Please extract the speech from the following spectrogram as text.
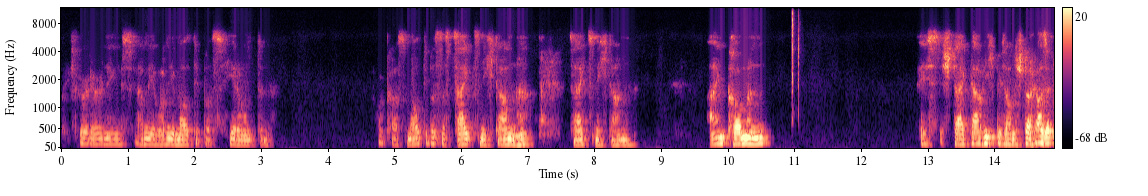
Preferred Earnings, haben wir, haben die Multiples? Hier unten. Forecast Multiples, das zeigt es nicht an. Zeigt es nicht an. Einkommen es steigt auch nicht besonders stark. Also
